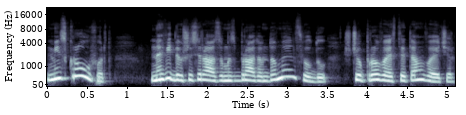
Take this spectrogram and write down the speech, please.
Міс Кроуфорд, навідавшись разом із братом до Менсфілду, щоб провести там вечір,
